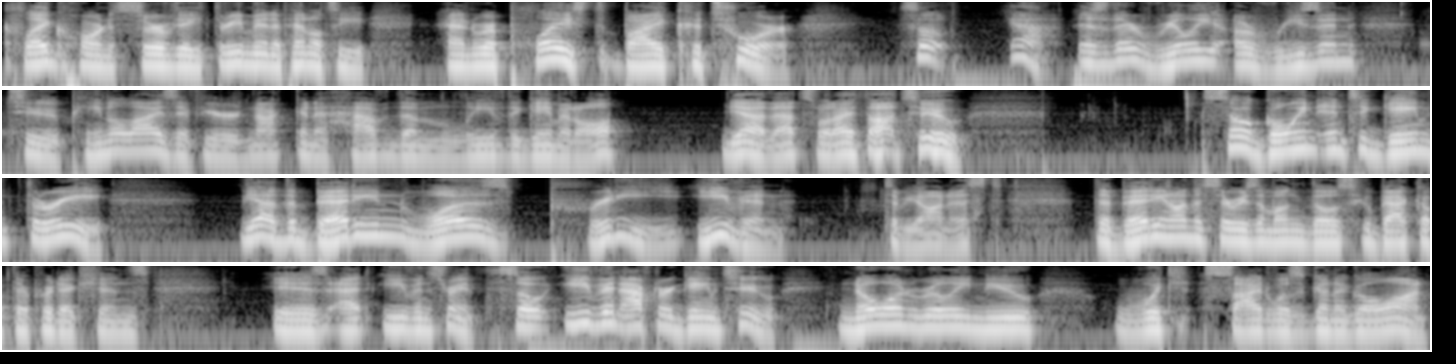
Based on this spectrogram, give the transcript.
Cleghorn served a three minute penalty and replaced by Couture. So, yeah, is there really a reason to penalize if you're not going to have them leave the game at all? Yeah, that's what I thought too. So going into game three, yeah, the betting was pretty even, to be honest. The betting on the series among those who back up their predictions is at even strength. So even after game two, no one really knew which side was going to go on.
